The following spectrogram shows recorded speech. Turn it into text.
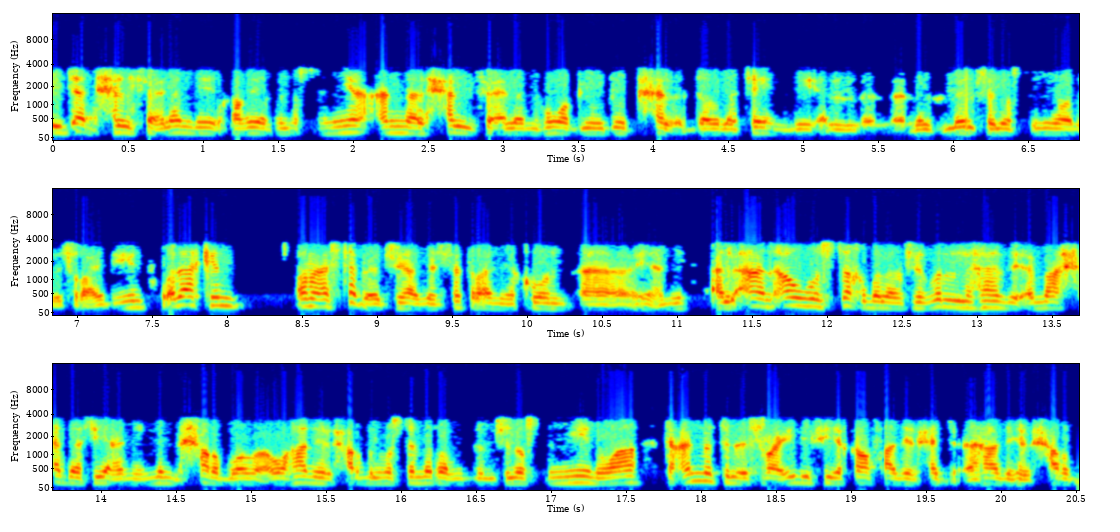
إيجاد حل فعلا للقضيه الفلسطينية أن الحل فعلا هو بوجود حل دولتين للفلسطينيين والإسرائيليين ولكن أنا أستبعد في هذه الفترة أن يكون آه يعني الآن أو مستقبلا في ظل هذه ما حدث يعني من حرب وهذه الحرب المستمرة ضد الفلسطينيين وتعنت الإسرائيلي في إيقاف هذه الحج هذه الحرب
